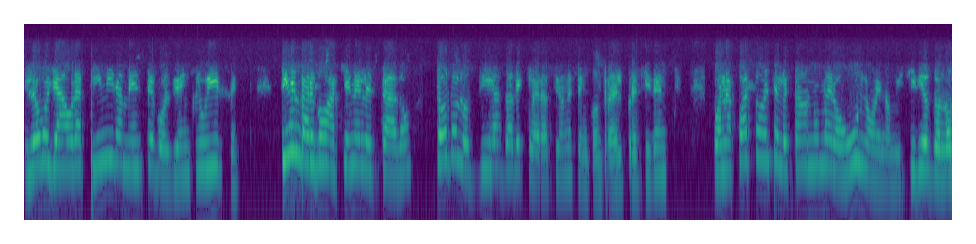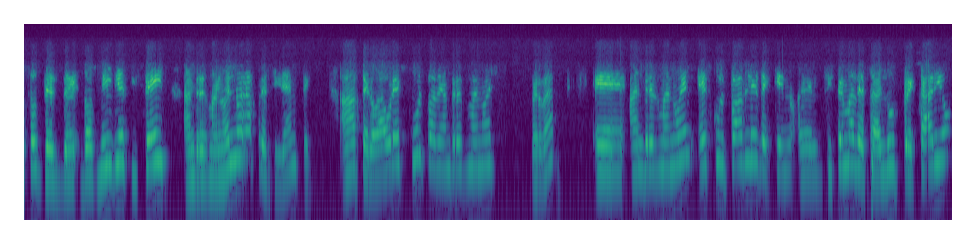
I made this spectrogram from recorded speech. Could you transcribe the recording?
y luego ya ahora tímidamente volvió a incluirse. Sin embargo, aquí en el estado todos los días da declaraciones en contra del presidente. Guanajuato es el estado número uno en homicidios dolosos desde 2016. Andrés Manuel no era presidente. Ah, pero ahora es culpa de Andrés Manuel, ¿verdad? Eh, Andrés Manuel es culpable de que el sistema de salud precario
